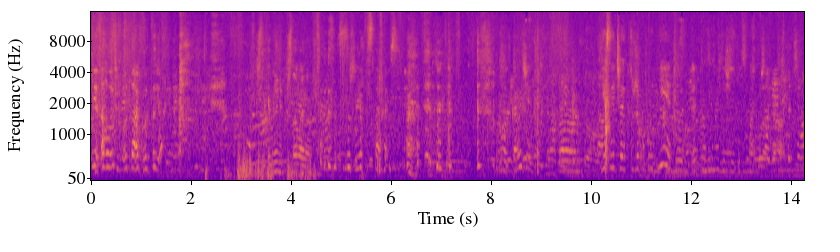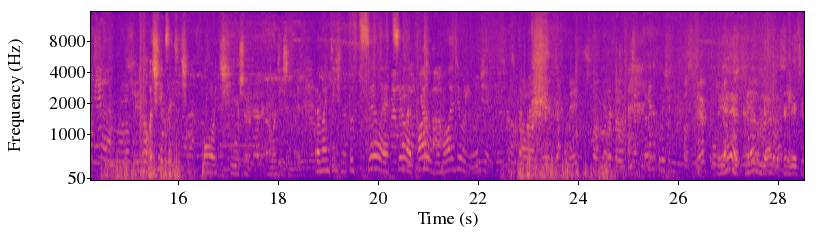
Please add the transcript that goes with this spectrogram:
Нет, а лучше вот так вот. Не приставай нам. Слушай, я постараюсь. Вот, короче, э, если человек уже покрупнее, то это проблематично тут спать. Но очень экзотично. Очень. Очень романтично. Романтично. Тут целая, целая палуба молодежи. Вообще круто. Я такого еще не видела. Реально корабль для, этих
